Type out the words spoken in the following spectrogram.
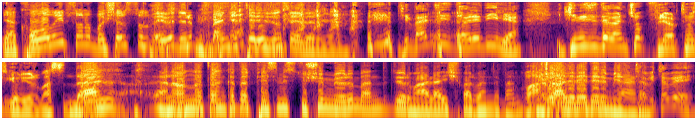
Ya kovalayıp sonra başarısız olup eve dönüp bence televizyon seyrederim yani. Ki Bence öyle değil ya. İkinizi de ben çok flörtöz görüyorum aslında. Ben yani anlatan kadar pesimist düşünmüyorum. Ben de diyorum hala iş var bende. Ben Var, mücadele ederim yani. Tabii tabii.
